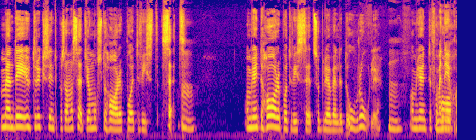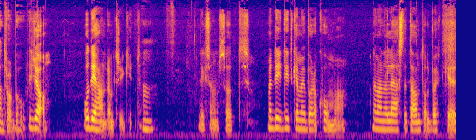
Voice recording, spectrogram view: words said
Men det uttrycks inte på samma sätt. Jag måste ha det på ett visst sätt. Mm. Om jag inte har det på ett visst sätt så blir jag väldigt orolig. Mm. Om jag inte får Men det är ha... ju kontrollbehov. Ja. Och det handlar om trygghet. Mm. Liksom, så att... Men det, dit kan man ju bara komma när man har läst ett antal böcker,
